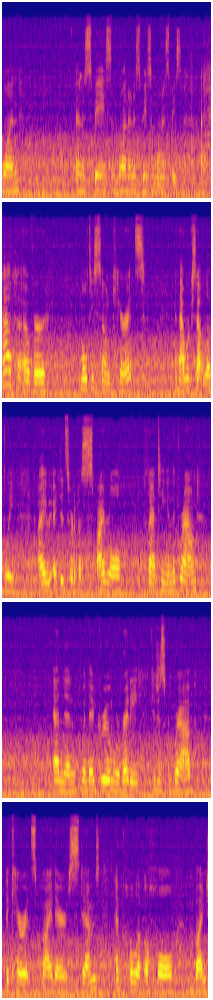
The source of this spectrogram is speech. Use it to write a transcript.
one and a space, and one and a space, and one and a space. I have, however, multi-sown carrots, and that works out lovely. I, I did sort of a spiral planting in the ground, and then when they grew and were ready, I could just grab the carrots by their stems and pull up a whole bunch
